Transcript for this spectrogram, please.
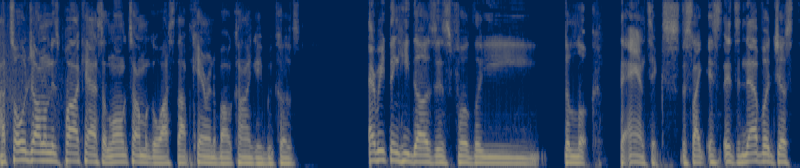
I told y'all on this podcast a long time ago I stopped caring about Kanye because everything he does is for the the look, the antics. It's like it's it's never just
